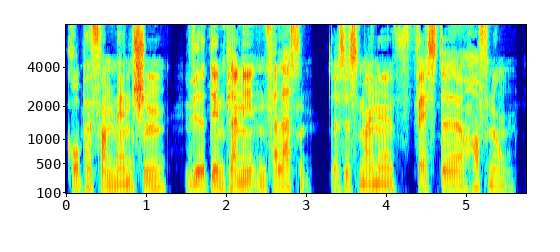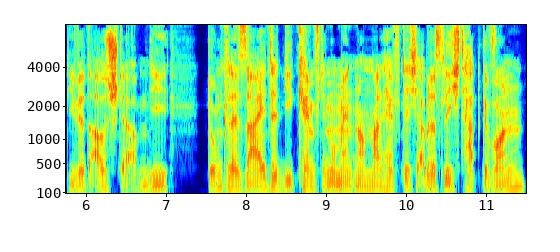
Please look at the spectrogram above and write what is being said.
Gruppe von Menschen wird den Planeten verlassen. Das ist meine feste Hoffnung. Die wird aussterben. Die dunkle Seite, die kämpft im Moment noch mal heftig, aber das Licht hat gewonnen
